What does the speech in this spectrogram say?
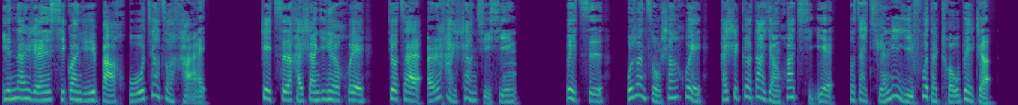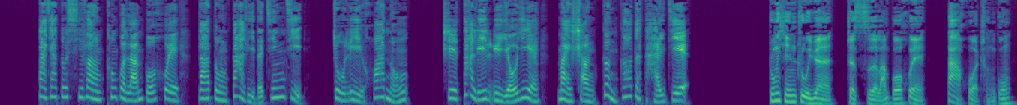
云南人习惯于把湖叫做海。这次海上音乐会就在洱海上举行，为此，无论总商会还是各大养花企业都在全力以赴的筹备着。大家都希望通过兰博会拉动大理的经济，助力花农。使大理旅游业迈上更高的台阶。衷心祝愿这次兰博会大获成功。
